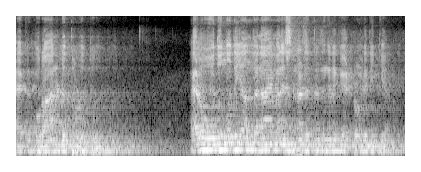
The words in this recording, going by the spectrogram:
അയാൾക്ക് ഖുറാൻ എടുത്തു കൊടുത്തു. അയാൾ ഓതുന്നത് ഈ അന്ധനായ മനുഷ്യനടുത്ത് ഇങ്ങനെ കേട്ടുകൊണ്ടിരിക്കുകയാണ്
